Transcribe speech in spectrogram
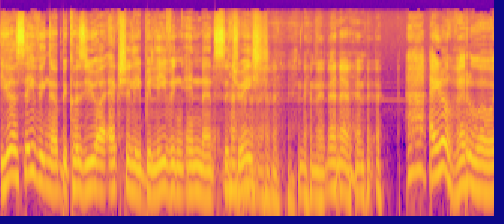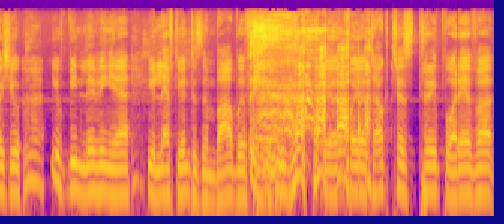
you are saving her because you are actually believing in that situation. no, no, no, no, no, no. I know very well what you you've been living here. You left. You went to Zimbabwe for your, for your, for your doctor's trip, whatever.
